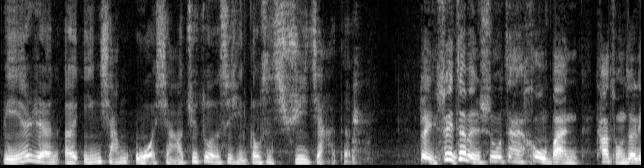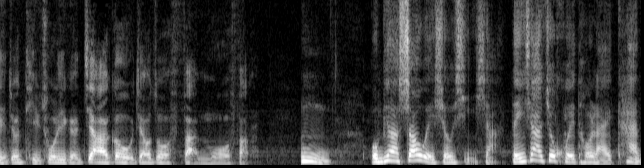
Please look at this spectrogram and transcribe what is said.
别人而影响我想要去做的事情都是虚假的。对，所以这本书在后半，他从这里就提出了一个架构，叫做反模仿。嗯。我们要稍微休息一下，等一下就回头来看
